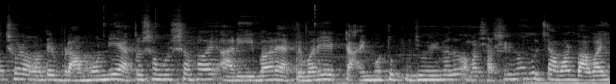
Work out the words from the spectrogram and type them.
বছর আমাদের ব্রাহ্মণ নিয়ে এত সমস্যা হয়, আর এবার একেবারে টাইম মতো পুজো হয়ে গেল। আমার শাশুড়ি মা বলছে, আমার বাবাই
